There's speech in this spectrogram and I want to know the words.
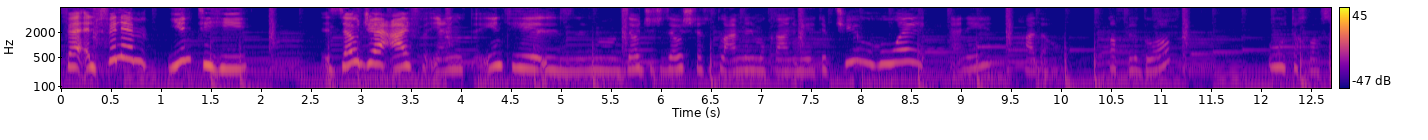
فالفيلم ينتهي الزوجة عايف يعني ينتهي الزوجة زوجته تطلع من المكان وهي تبكي وهو يعني هذا هو. طف القلوب وتخلص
